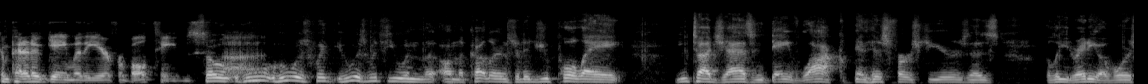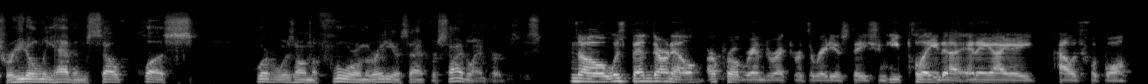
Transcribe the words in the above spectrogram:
competitive game of the year for both teams. So uh, who who was with who was with you in the on the Cutler? And so did you pull a Utah Jazz and Dave Locke in his first years as the lead radio voice, where he'd only have himself plus whoever was on the floor on the radio side for sideline purposes? No, it was Ben Darnell, our program director at the radio station. He played uh, NAIA college football.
